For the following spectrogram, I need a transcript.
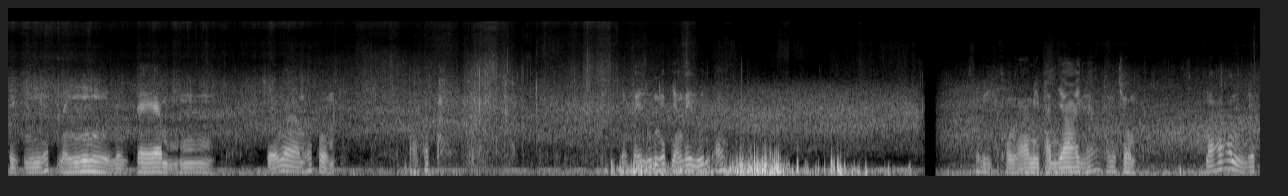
เด็กนี้ครับนี่หนึ่งแต้มสวยงามครับผมครับยังได้ลุ้นครับยังได้ลุ้นเอ้าสวีข้างหน้ามีพันยาอีกแล้วท่านผู้ชม นั่นเรียบ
